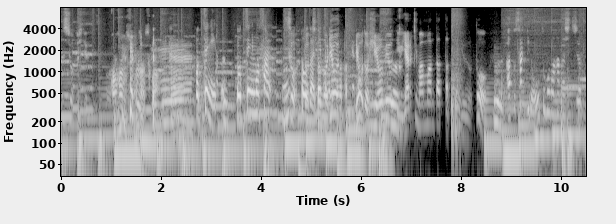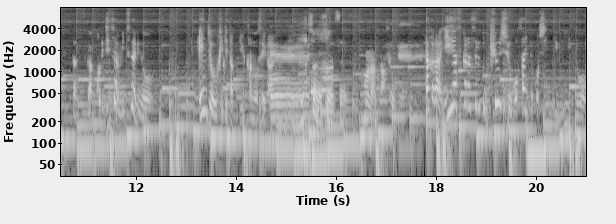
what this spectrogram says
出しようとしてるんですよ。あそうなんですか。へこっちにどっちにもさんそう東西どっちにも領土を広めようっていうやる気満々だったっていうのと、うん。あとさっきの大友の話ちらっと言ったんですがこれ実は三成の援助を受けてたっていう可能性がある。えそうですそうです。そうなんだだから家康からすると九州を抑えてほしいっていうニーズを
